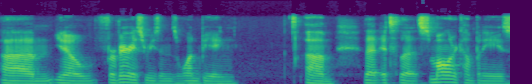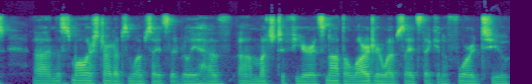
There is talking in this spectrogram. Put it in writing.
Um, you know, for various reasons. One being um, that it's the smaller companies uh, and the smaller startups and websites that really have um, much to fear. It's not the larger websites that can afford to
